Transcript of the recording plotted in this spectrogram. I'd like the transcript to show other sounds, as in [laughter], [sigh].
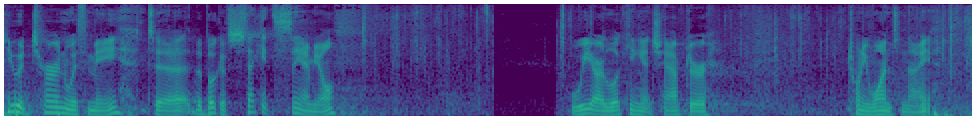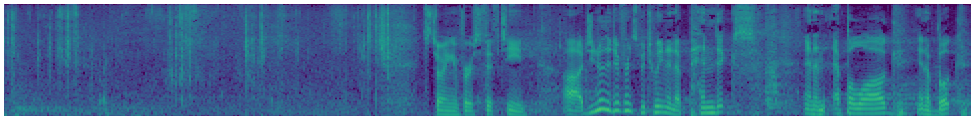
If you would turn with me to the book of 2 Samuel, we are looking at chapter 21 tonight. Starting in verse 15. Uh, do you know the difference between an appendix and an epilogue in a book?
